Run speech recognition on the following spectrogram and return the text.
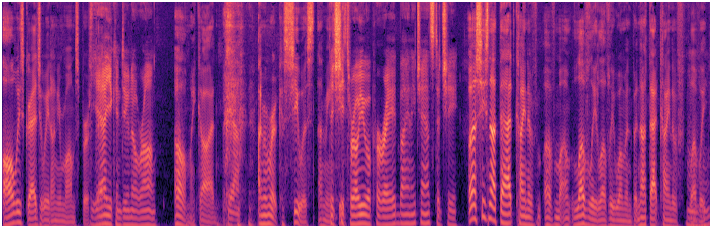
always graduate on your mom's birthday. Yeah, you can do no wrong. Oh my God. Yeah. I remember it because she was. I mean, Did she throw you a parade by any chance? Did she? Well, she's not that kind of of um, lovely, lovely woman, but not that kind of lovely.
